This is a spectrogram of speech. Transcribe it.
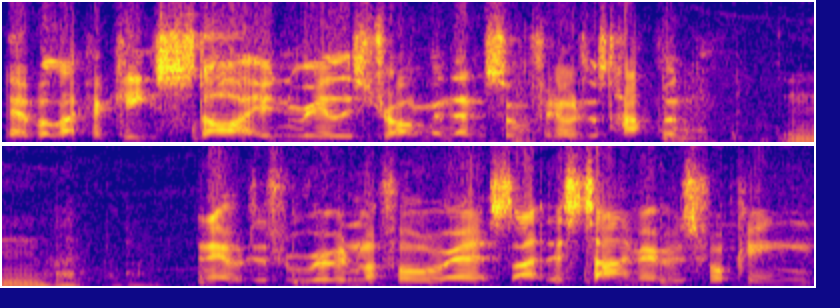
Yeah, but like I keep starting really strong and then something will just happen Mm, and it'll just ruin my full race. Like this time it was fucking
